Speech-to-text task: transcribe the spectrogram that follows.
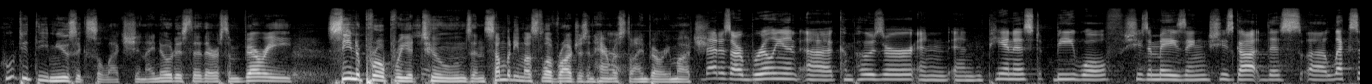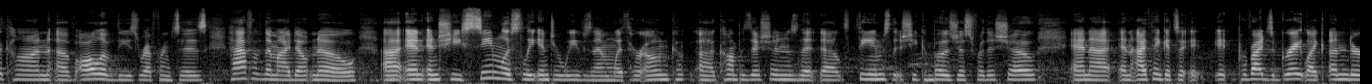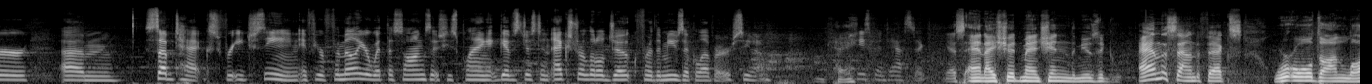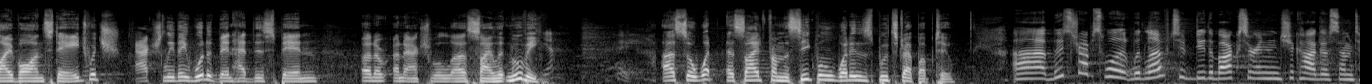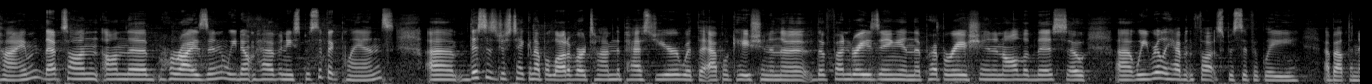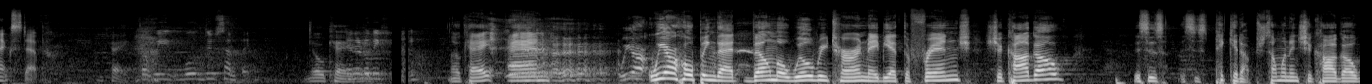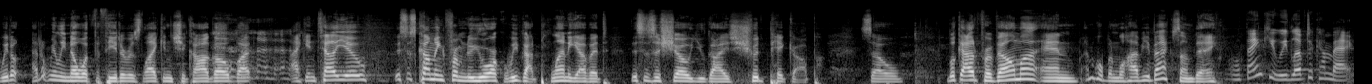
Who did the music selection? I noticed that there are some very scene appropriate tunes, and somebody must love Rodgers and Hammerstein very much. That is our brilliant uh, composer and, and pianist, B. Wolf. She's amazing. She's got this uh, lexicon of all of these references. Half of them I don't know, uh, and and she seamlessly interweaves them with her own uh, compositions, that uh, themes that she composed just for this show. And uh, and I think it's a, it, it provides a great like under. Um, subtext for each scene if you're familiar with the songs that she's playing it gives just an extra little joke for the music lovers you know Okay. She's fantastic. Yes, and I should mention the music and the sound effects were all done live on stage, which actually they would have been had this been an, an actual uh, silent movie. Yeah. Uh, so, what aside from the sequel, what is Bootstrap up to? Uh, Bootstraps will, would love to do the boxer in Chicago sometime. That's on, on the horizon. We don't have any specific plans. Um, this has just taken up a lot of our time the past year with the application and the, the fundraising and the preparation and all of this. So uh, we really haven't thought specifically about the next step. Okay. But we will do something, Okay. and it'll be funny. Okay, and we are we are hoping that Velma will return, maybe at the Fringe, Chicago. This is this is pick it up. Someone in Chicago. We don't. I don't really know what the theater is like in Chicago, but I can tell you this is coming from New York. We've got plenty of it. This is a show you guys should pick up. So look out for Velma, and I'm hoping we'll have you back someday. Well, thank you. We'd love to come back.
